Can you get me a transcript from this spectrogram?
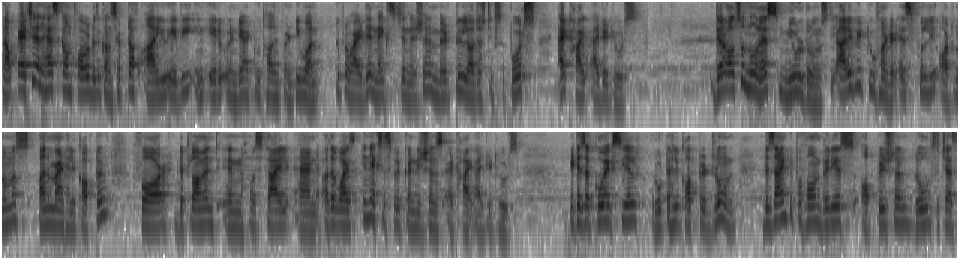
Now HAL has come forward with the concept of RUAV in Aero India 2021 to provide the next generation military logistic supports at high altitudes. They are also known as mule drones. The RUAV 200 is fully autonomous unmanned helicopter for deployment in hostile and otherwise inaccessible conditions at high altitudes. It is a coaxial rotor helicopter drone designed to perform various operational roles such as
